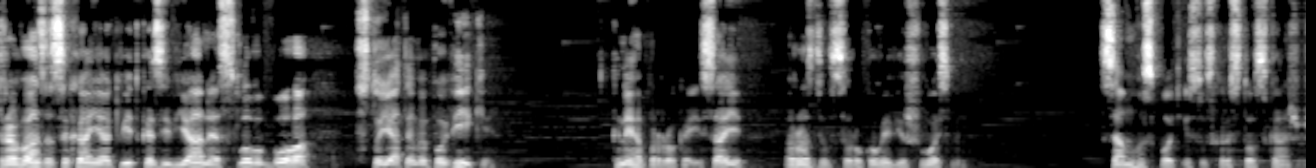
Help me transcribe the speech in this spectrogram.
Трава засихає, а квітка зів'яне, слово Бога стоятиме повіки. Книга пророка Ісаї, розділ 40, вірш 8. Сам Господь Ісус Христос каже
